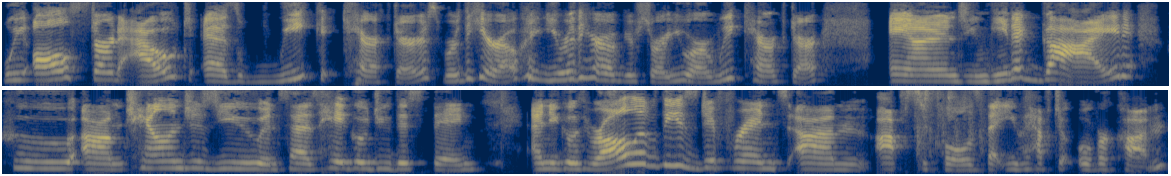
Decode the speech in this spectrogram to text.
we all start out as weak characters. We're the hero. You are the hero of your story. You are a weak character. And you need a guide who um, challenges you and says, Hey, go do this thing. And you go through all of these different um, obstacles that you have to overcome.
